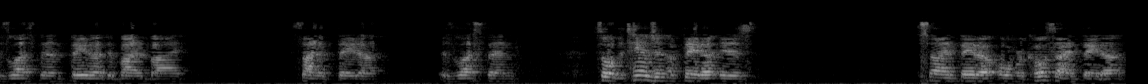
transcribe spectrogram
is less than theta divided by sine of theta is less than. So the tangent of theta is sine theta over cosine theta,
